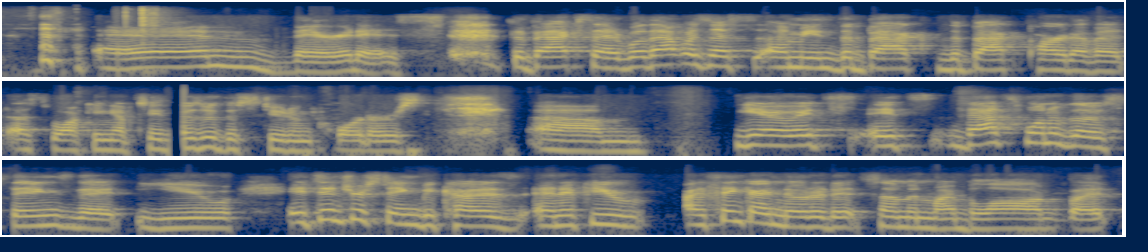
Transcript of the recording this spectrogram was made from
and there it is. The back side. Well, that was us. I mean, the back, the back part of it. Us walking up to those are the student quarters. Um, you know, it's it's that's one of those things that you. It's interesting because, and if you, I think I noted it some in my blog, but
